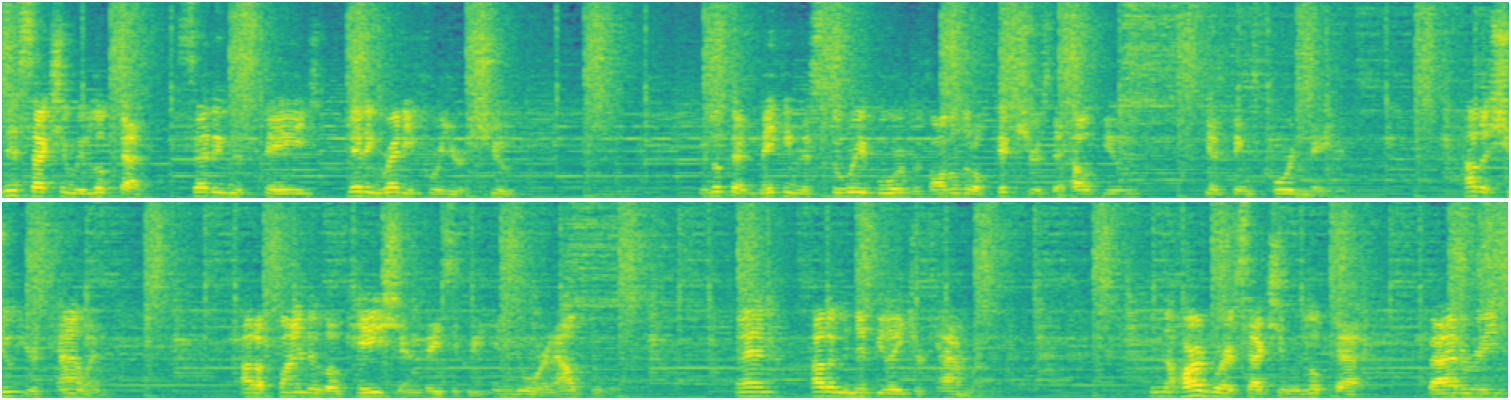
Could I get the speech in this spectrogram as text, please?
this section we looked at setting the stage, getting ready for your shoot. We looked at making the storyboard with all the little pictures to help you get things coordinated. How to shoot your talent. How to find a location, basically indoor and outdoor. And how to manipulate your camera. In the hardware section we looked at batteries,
